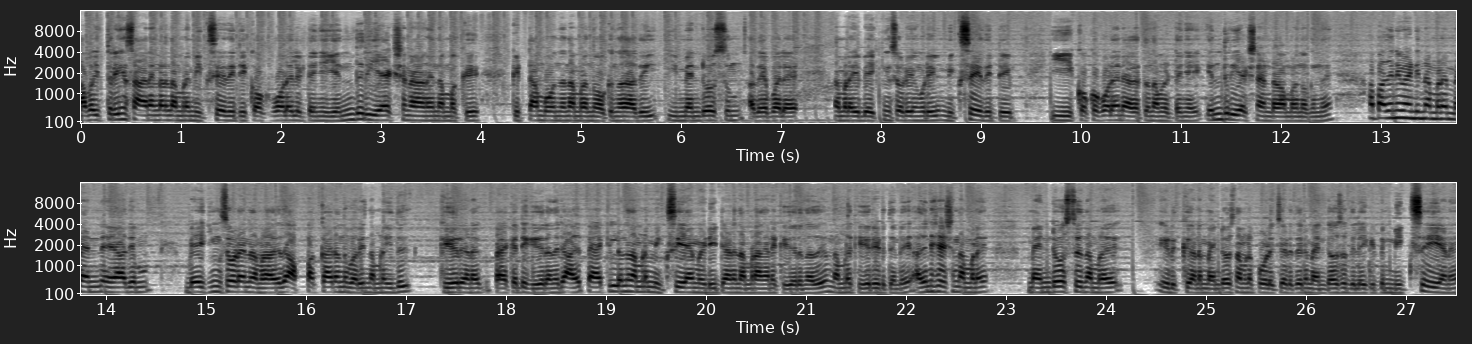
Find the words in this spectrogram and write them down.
അപ്പോൾ ഇത്രയും സാധനങ്ങൾ നമ്മൾ മിക്സ് ചെയ്തിട്ട് കൊക്കക്കോളയിൽ ഇട്ട് കഴിഞ്ഞാൽ എന്ത് റിയാക്ഷനാണ് നമുക്ക് കിട്ടാൻ പോകുന്നത് നമ്മൾ നോക്കുന്നത്? അത് ഈ മെൻഡോസും അതേപോലെ നമ്മുടെ ഈ ബേക്കിംഗ് സോഡയും കൂടി മിക്സ് ചെയ്തിട്ട് ഈ കൊക്കക്കോളേന്റെ അകത്ത് നമ്മൾ ഇട്ട് കഴിഞ്ഞാൽ എന്ത് റിയാക്ഷൻ ഉണ്ടാവും നോക്കുന്നത്? അപ്പോൾ അതിന് വേണ്ടി നമ്മൾ മെൻ ആദ്യം ബേക്കിംഗ് സോഡ നമ്മൾ അതായത് അപ്പക്കാരെന്ന് പറയും. നമ്മൾ ഇത് കീറുകയാണ് പാക്കറ്റ് കീറുക എന്നിട്ട് അത് പാക്കറ്റിൽ നിന്ന് നമ്മൾ മിക്സ് ചെയ്യാൻ വേണ്ടിയിട്ടാണ് നമ്മൾ അങ്ങനെ കീറുന്നത്. നമ്മൾ കീറി എടുത്തിട്ടുണ്ട് അതിനുശേഷം നമ്മൾ മെൻഡോസ് നമ്മൾ എടുക്കുകയാണ്. മെൻഡോസ് നമ്മൾ പൊളിച്ചെടുത്തിട്ട് മെൻഡോസ് ഇതിലേക്ക് ഇട്ട് മിക്സ് ചെയ്യാണ്.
